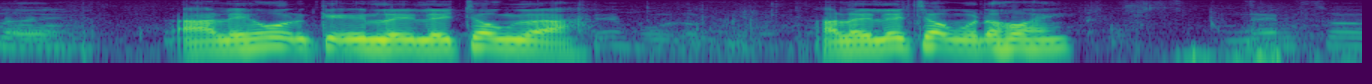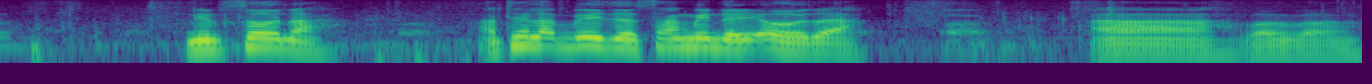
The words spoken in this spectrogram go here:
rồi À lấy hôn lấy lấy chồng rồi à? À lấy lấy chồng ở đâu anh? sơn Niêm Sơn à? À thế là bây giờ sang bên đấy ở rồi à? Vâng. À vâng vâng.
